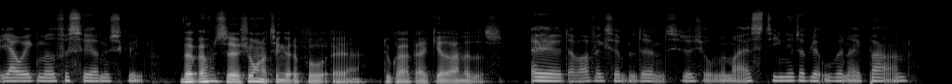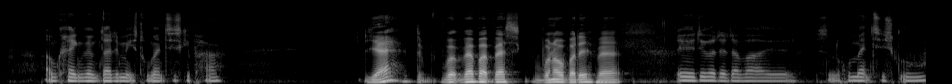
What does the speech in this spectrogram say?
jeg er jo ikke med for seernes skyld. Hvad, hvad for situationer tænker du på, uh, du kan have reageret anderledes? Øh, der var for eksempel den situation med mig og Stine, der bliver uvenner i baren, omkring hvem der er det mest romantiske par. Ja, det, hvad, hvad, hvad, hvad, hvornår var det? Hvad? Øh, det var det, der var øh, sådan en romantisk uge,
